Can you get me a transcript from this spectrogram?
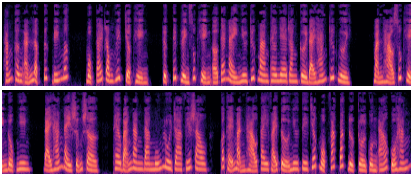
hắn thân ảnh lập tức biến mất, một cái trong huyết chợt hiện, trực tiếp liền xuất hiện ở cái này như trước mang theo nhe răng cười đại hán trước người. Mạnh hạo xuất hiện đột nhiên, đại hán này sững sờ, theo bản năng đang muốn lui ra phía sau, có thể mạnh hạo tay phải tựa như tia chớp một phát bắt được rồi quần áo của hắn,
